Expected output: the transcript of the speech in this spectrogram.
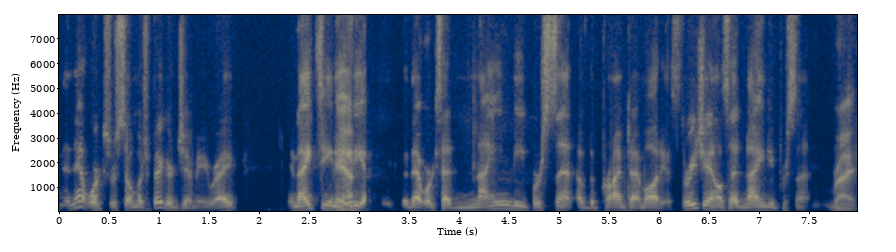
The networks were so much bigger, Jimmy, right? In 1980, I think the networks had 90% of the primetime audience. Three channels had 90%. Right.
